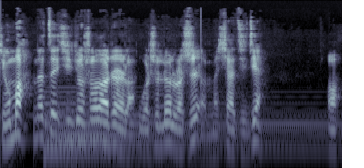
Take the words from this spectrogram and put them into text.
行吧，那这期就说到这儿了，我是刘老师，咱们下期见，啊。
